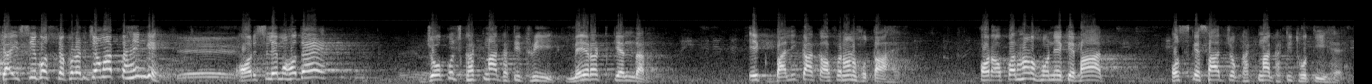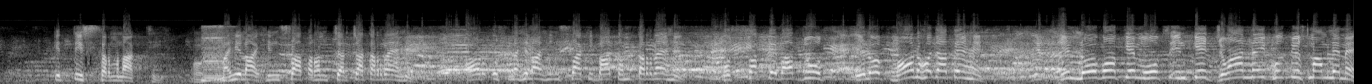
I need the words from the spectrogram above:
क्या इसी को सेकुलरिज्म आप कहेंगे? और इसलिए महोदय, जो कुछ घटना घटित हुई, मेरठ के अंदर, एक बालिका का अपहरण होता है। और अपहरण होने के बाद उसके साथ जो घटना घटित होती है कितनी शर्मनाक थी। महिला हिंसा पर हम चर्चा कर रहे हैं। उस महिला हिंसा की बात हम कर रहे हैं। उस सब के बावजूद ये लोग मौन हो जाते हैं। इन लोगों के मुँह से इनकी ज़ुबान नहीं खुलती उस मामले में।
